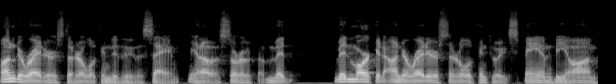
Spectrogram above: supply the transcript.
underwriters that are looking to do the same. You know, sort of mid mid market underwriters that are looking to expand beyond,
